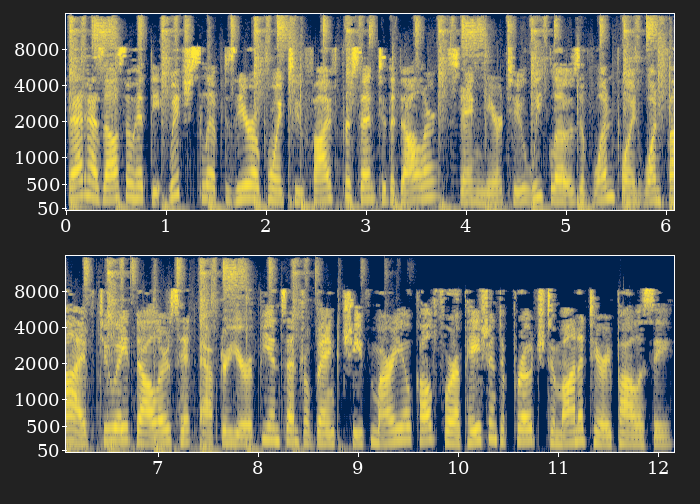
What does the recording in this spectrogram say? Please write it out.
That has also hit the, which slipped 0.25% to the dollar, staying near two-week lows of $1.1528 hit after European Central Bank Chief Mario called for a patient approach to monetary policy.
